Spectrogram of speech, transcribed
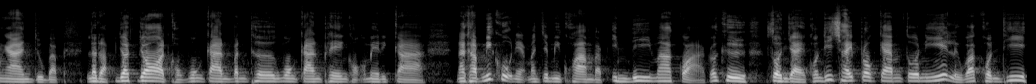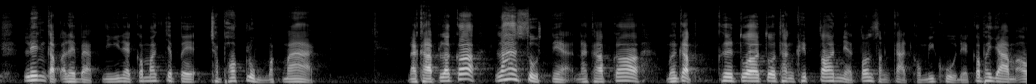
ำงานอยู่แบบระดับยอดๆ ของวงการบันเทิงวงการเพลงของอเมริกานะครับมิคุเนี่ยมันจะมีความแบบอินดี้มากกว่า ก็คือส่วนใหญ่คนที่ใช้โปรแกรมตัวนี้ หรือว่าคนที่เล่นกับอะไรแบบนี้เนี่ยก็มักจะเป็นเฉพาะกลุ่มมากๆ นะครับแล้วก็ล่าสุดเนี่ยนะครับก็เหมือนกับคือตัวตัวทางคริปตอนเนี่ยต้นสังกัดของมิคุเนี่ยก็พยายามเอา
